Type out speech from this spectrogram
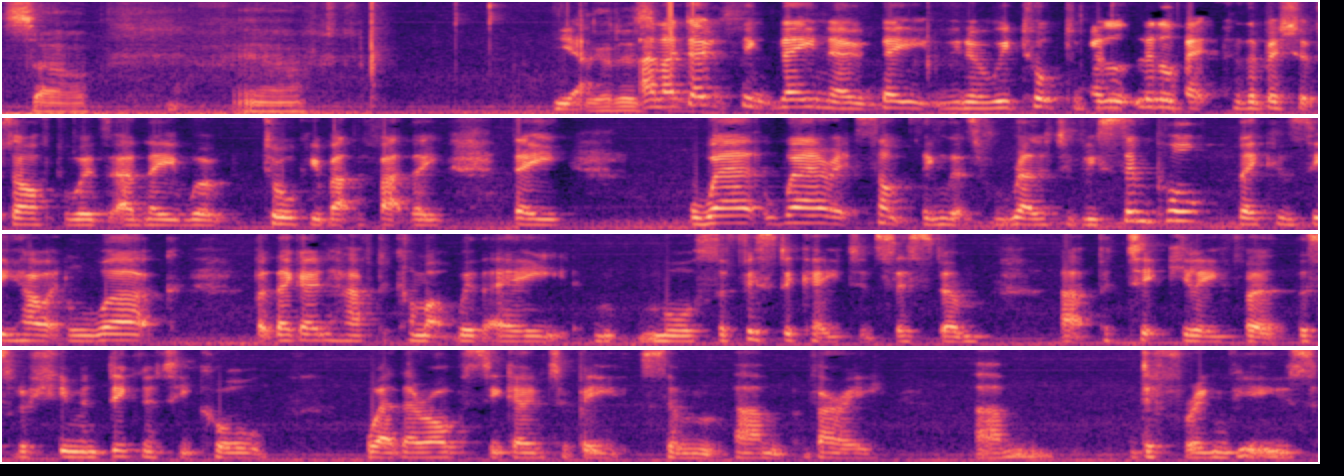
So, yeah. Yeah, and I don't think they know. They, you know, we talked a little bit to the bishops afterwards, and they were talking about the fact they, they, where where it's something that's relatively simple, they can see how it'll work, but they're going to have to come up with a more sophisticated system, uh, particularly for the sort of human dignity call, where there are obviously going to be some um, very um, differing views.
